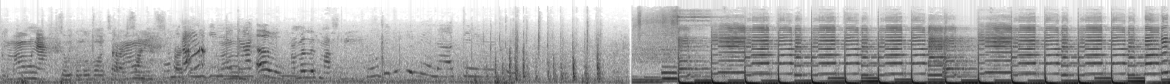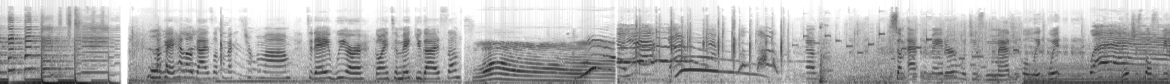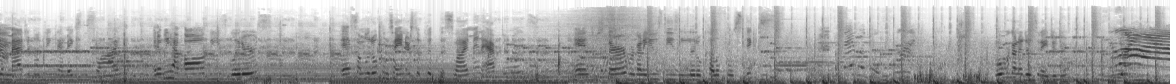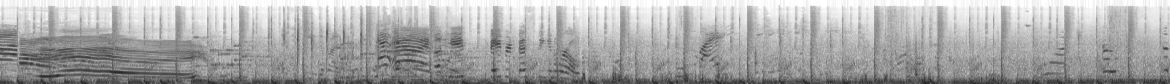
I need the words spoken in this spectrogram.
So we can move on to our Come on. science part. Oh, I'm gonna lift my sleeve. Okay, hello guys, welcome back to Triple Mom. Today we are going to make you guys some have some activator, which is magical liquid, which is supposed to be the magical thing that makes the slime. And then we have all these glitters and some little containers to put the slime in afterwards. And to stir, we're gonna use these little colorful sticks. What we're gonna do today, Juju? Slime,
